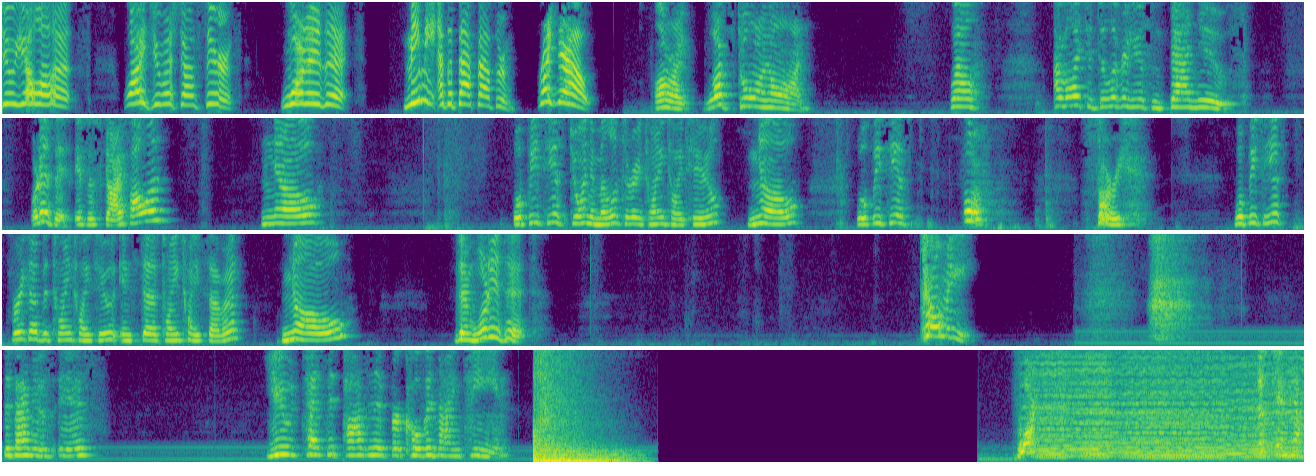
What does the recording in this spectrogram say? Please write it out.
you yell at us? Why did you rush downstairs? What is it? Meet me at the back bathroom, right now! Alright, what's going on? Well, I would like to deliver you some bad news. What is it? Is the sky fallen? No. Will BTS join the military 2022? No. Will BTS... Oh! Sorry. Will BTS break up in 2022 instead of 2027? No. Then what is it? Tell me! The bad news is you tested positive for COVID-19.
